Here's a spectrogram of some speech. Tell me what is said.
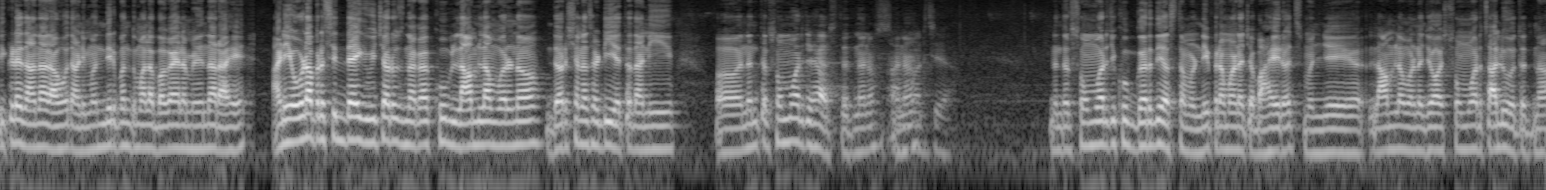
तिकडे जाणार आहोत आणि मंदिर पण तुम्हाला बघायला मिळणार आहे. आणि एवढा प्रसिद्ध आहे विचारूच नका खूप लांब लांब वर्ण दर्शनासाठी येतात आणि नंतर सोमवारचे हे असतात ना ना? नंतर सोमवारची खूप गर्दी असतं म्हणजे प्रमाणाच्या बाहेरच. म्हणजे लांब लांब जेव्हा सोमवार चालू होतात ना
